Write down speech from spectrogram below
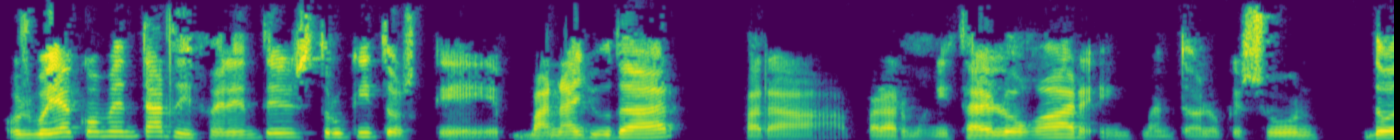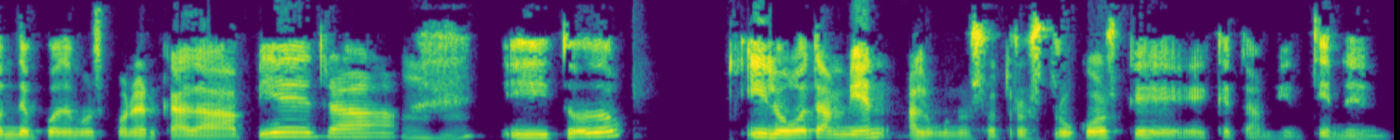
os voy a comentar diferentes truquitos que van a ayudar para, para armonizar el hogar en cuanto a lo que son dónde podemos poner cada piedra, y todo. Y luego también algunos otros trucos que, que también tienen,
